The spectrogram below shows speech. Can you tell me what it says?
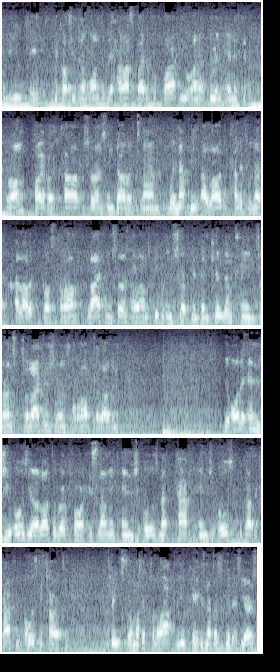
in the UK because you do not want to be harassed by the kuffar, you are not doing anything wrong. However, car insurance in Darul Islam will not be allowed. The Caliph will not allow it because it's haram. Life insurance haram. People insure and then kill them, claim insurance. So life insurance haram is allowed in. The only NGOs you're allowed to work for Islamic NGOs, not Kafir NGOs, because the Kafir owes the charity. Three, so Fiqh the UK is not as good as yours,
